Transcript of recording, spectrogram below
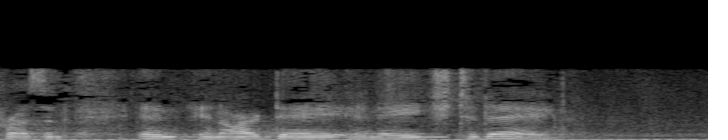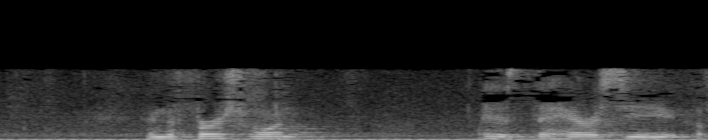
present in, in our day and age today. And the first one is the heresy of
